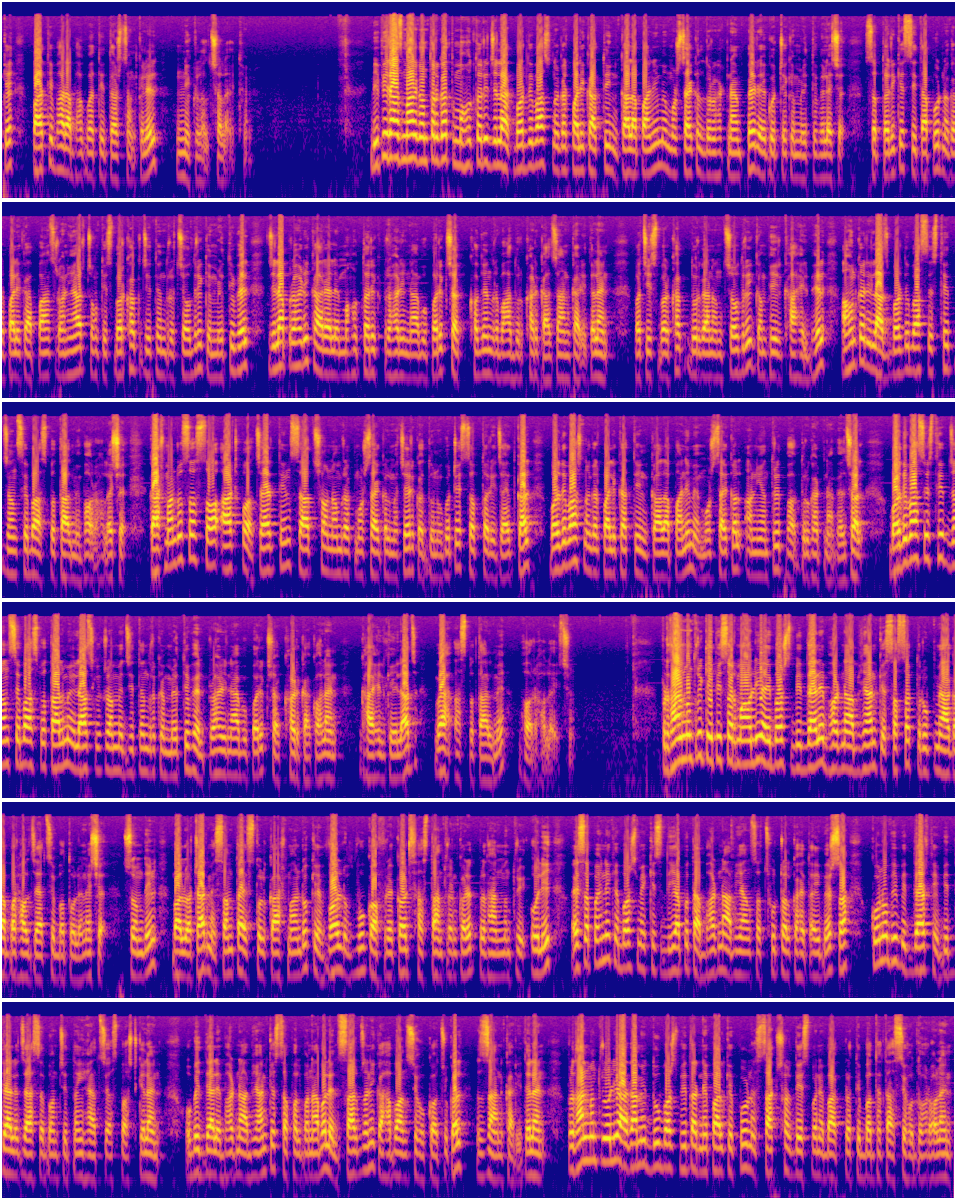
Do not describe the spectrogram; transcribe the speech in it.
के पार्थिभारा भगवती दर्शन के लेल निकलल छलथि। बीपी राजमार्ग अंतर्गत महोत्तरी जिला बर्दिवास नगरपालिका तीन कालापानी में मोटरसाइकिल दुर्घटना में फिर एक गोटे के मृत्यु भेल छै। सप्तरी के सीतापुर नगरपालिका पाँच रहनिहार चौंतीस वर्षक जितेंद्र चौधरी के मृत्यु भेल। जिला प्रहरी कार्यालय महोत्तरी प्रहरी नायब परीक्षक खगेंद्र बहादुर खड़का जानकारी देलनि। पच्चीस वर्षक दुर्गानंद चौधरी गंभीर घायल भेल। आ हुनकर इलाज बर्दिवास स्थित जनसेवा अस्पताल में भऽ रहल अछि। काठमांडू से सौ आठ पर चारि तीन सात छओ नंबरक मोटरसाइकिल में चढ़ि कऽ दुनू गोटे सप्तरी जाइत काल बर्दिवास नगरपालिका तीन काला पानी में मोटरसाइकिल अनियंत्रित भऽ दुर्घटना भेल छल। स्थित जनसेवा अस्पताल में इलाज के क्रम में जितेंद्र के मृत्यु भेल, प्रहरी नायब परीक्षक खड़का कहलनि घायल के इलाज वह अस्पताल में भऽ रहल अछि। प्रधानमंत्री के पी शर्मा ओली एहि वर्ष विद्यालय भरना अभियान के सशक्त रूप में आगा बढ़ल जायत से बतौलन सोम दिन बालुआटार में समता स्कूल काठमांडू के वर्ल्ड बुक ऑफ़ रिकॉर्ड्स हस्तांतरण करत प्रधानमंत्री ओली एहिसँ पहिने के वर्ष में किछु धियापुता भरना अभियान से छूटल कहत एहि बेर से कोनो भी विद्यार्थी विद्यालय जाय से वंचित नहीं हैत से स्पष्ट केलनि। ओ विद्यालय भरना अभियान के सफल बनाबऽ लेल सार्वजनिक आह्वान कऽ चुकल जानकारी देलनि। प्रधानमंत्री ओली आगामी दू वर्ष भीतर नेपाल के पूर्ण साक्षर देश बनेबाक प्रतिबद्धता सेहो दोहरौलनि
